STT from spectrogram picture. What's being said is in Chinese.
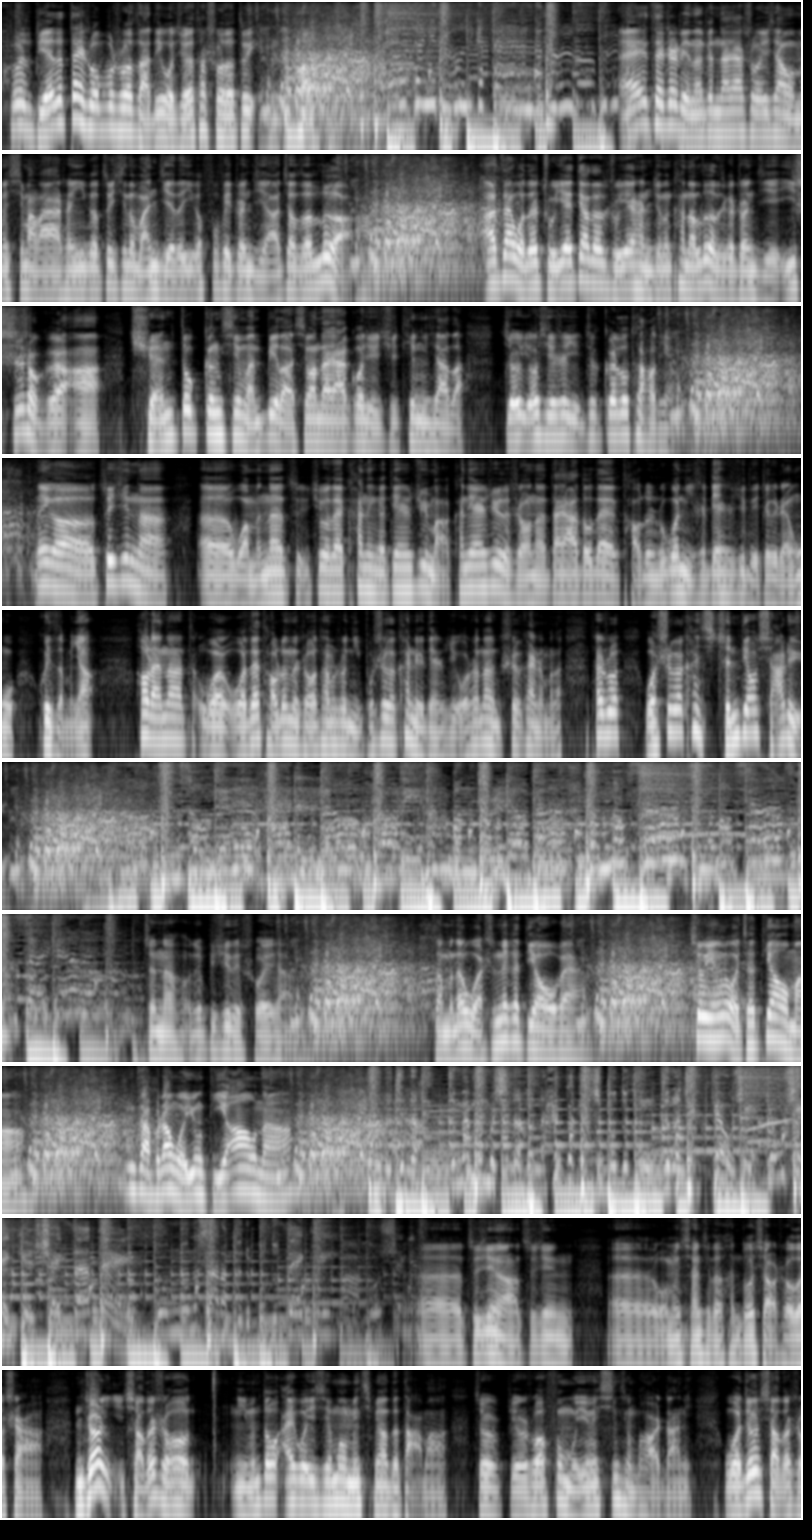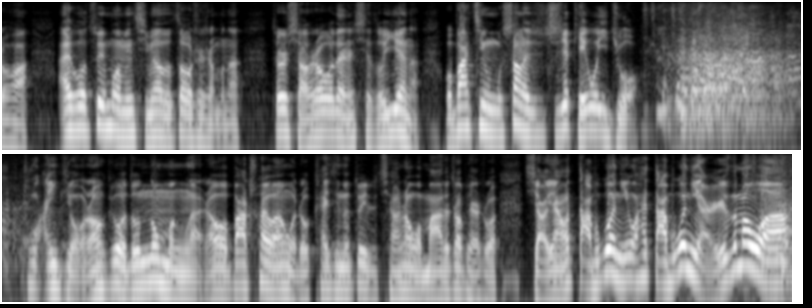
不是别的，再说不说咋地？我觉得他说的对，你知道吗？哎，在这里呢，跟大家说一下，我们喜马拉雅上一个最新的完结的一个付费专辑啊，叫做《乐》啊啊，在我的主页调调的主页上，你就能看到《乐》的这个专辑，以十首歌啊，全都更新完毕了，希望大家过去去听一下子，就尤其是这歌都特好听。那个最近呢，呃，我们呢就就在看那个电视剧嘛，看电视剧的时候呢，大家都在讨论，如果你是电视剧里这个人物会怎么样。后来呢，我我在讨论的时候，他们说你不适合看这个电视剧。我说那适合看什么呢？他说我适合看《神雕侠侣》。真的，我就必须得说一下，怎么的？我是那个雕呗？就因为我叫雕吗？你咋不让我用迪奥呢？呃，最近啊，最近，呃，我们想起了很多小时候的事儿啊。你知道小的时候，你们都挨过一些莫名其妙的打吗？就是比如说父母因为心情不好而打你。我就小的时候啊，挨过最莫名其妙的揍是什么呢？就是小时候我在那写作业呢，我爸进屋上来就直接给我一脚，抓一脚，然后给我都弄懵了。然后我爸踹完我之后，开心的对着墙上我妈的照片说：“小样，我打不过你，我还打不过你儿子吗？我。”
